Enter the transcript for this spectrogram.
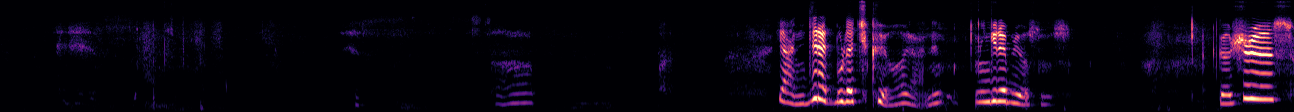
Yani direkt burada çıkıyor yani. Girebiliyorsunuz. Görüşürüz.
